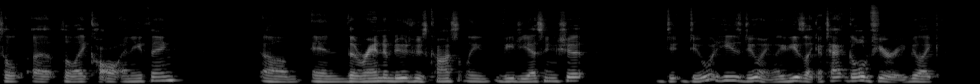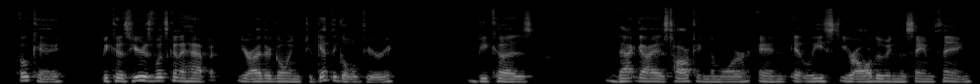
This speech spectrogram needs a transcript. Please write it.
to uh, to like call anything, um, and the random dude who's constantly VGSing shit, do, do what he's doing. Like he's like attack Gold Fury, be like, okay, because here's what's going to happen. You're either going to get the Gold Fury because that guy is talking the more, and at least you're all doing the same thing.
